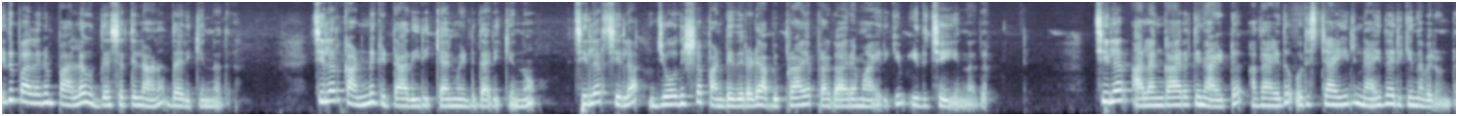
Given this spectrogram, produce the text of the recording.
ഇത് പലരും പല ഉദ്ദേശത്തിലാണ് ധരിക്കുന്നത്. ചിലർ കണ്ണ് കിട്ടാതിരിക്കാൻ വേണ്ടി ധരിക്കുന്നു. ചിലർ ചില ജ്യോതിഷ പണ്ഡിതരുടെ അഭിപ്രായ പ്രകാരമായിരിക്കും ഇത് ചെയ്യുന്നത്. ചിലർ അലങ്കാരത്തിനായിട്ട് അതായത് ഒരു സ്റ്റൈലിനായി ധരിക്കുന്നവരുണ്ട്.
